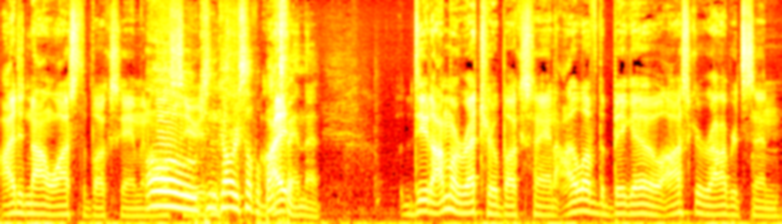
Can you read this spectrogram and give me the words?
I did not watch the Bucks game. Oh, can you call yourself a Bucks I- fan then? Dude, I'm a retro Bucks fan. I love the Big O, Oscar Robertson,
